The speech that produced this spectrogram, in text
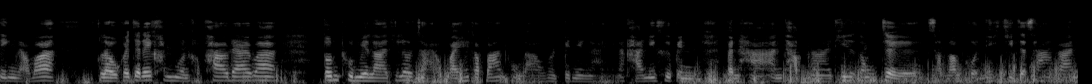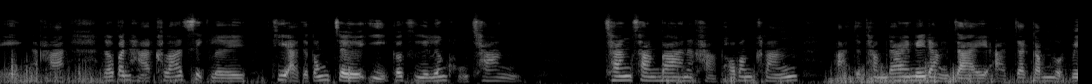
จริงแต่ว่า เราก็จะได้คำนวณคร่าวๆได้ว่า ต้นทุนเวลาที่เราจ่ายออกไปให้กับบ้านของเรา มันเป็นยังไงนะคะ นี่คือเป็นปัญหาอันถัดมาที่จะต้องเจอสำหรับคนที่คิดจะสร้างบ้านเองนะคะ แล้วปัญหาคลาสสิกเลยที่อาจจะต้องเจออีกก็คือเรื่องของช่าง ช่างสร้างบ้านนะคะ เพราะบางครั้งอาจจะทำได้ไม่ดังใจ อาจจะกำหนดเว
